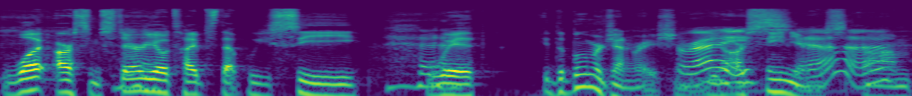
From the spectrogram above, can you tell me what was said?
what are some stereotypes that we see with the Boomer generation, you know, our seniors, yeah. um,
